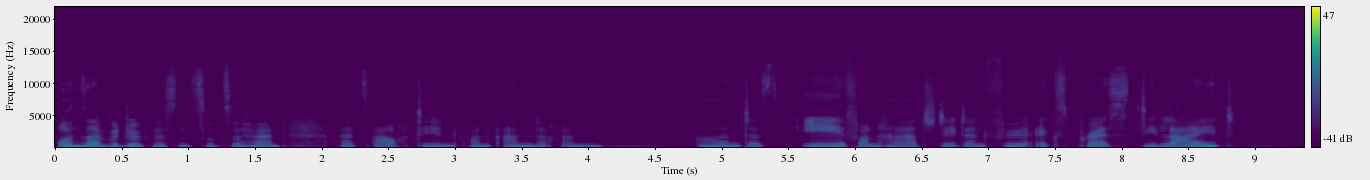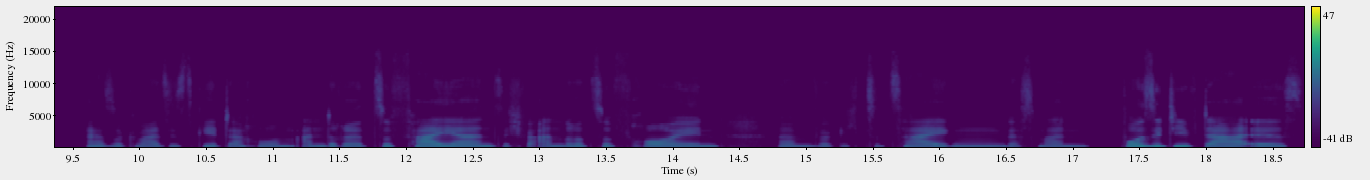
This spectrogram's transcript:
unseren Bedürfnissen zuzuhören, als auch denen von anderen. Und das E von Heart steht dann für Express Delight. Also quasi es geht darum, andere zu feiern, sich für andere zu freuen, ähm, wirklich zu zeigen, dass man positiv da ist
